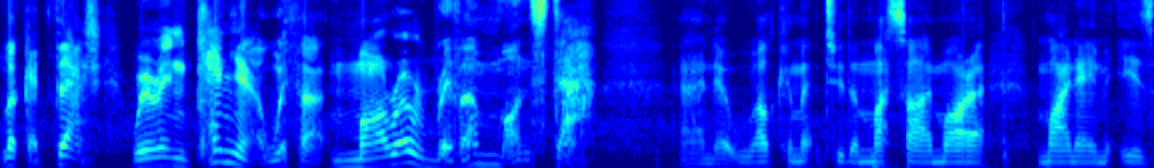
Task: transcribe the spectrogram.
Look at that. We're in Kenya with a Mara River monster. And uh, welcome to the Masai Mara. My name is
